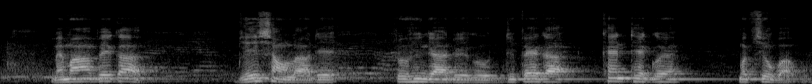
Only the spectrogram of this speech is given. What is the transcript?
။မြန်မာဘက်ကပြေးရှောင်လာတဲ့ရိုဟင်ဂျာတွေကိုဒီဘက်ကခံထည့်ခွင့်မပြုပါဘူး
